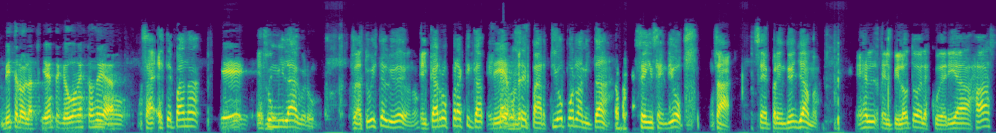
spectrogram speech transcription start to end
¿viste lo del accidente que hubo en estos días? No, o sea, este pana es un milagro. O sea, tú viste el video, ¿no? El carro prácticamente, el Sí, carro se partió por la mitad, se incendió, o sea, se prendió en llamas. Es el, el piloto de la escudería Haas,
